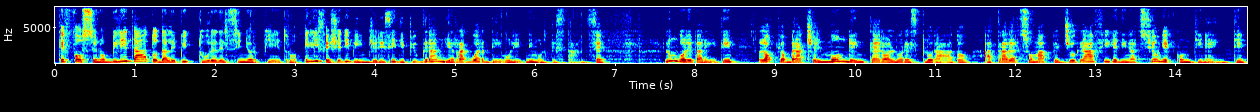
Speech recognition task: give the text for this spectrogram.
che fosse nobilitato dalle pitture del signor Pietro e gli fece dipingere i siti più grandi e ragguardevoli di molte stanze. Lungo le pareti l'occhio abbraccia il mondo intero allora esplorato, attraverso mappe geografiche di nazioni e continenti.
